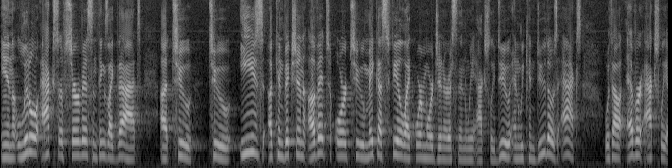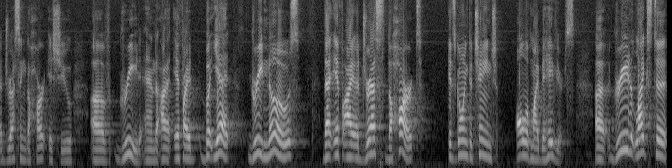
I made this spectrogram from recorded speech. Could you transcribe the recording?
in little acts of service and things like that uh, to to ease a conviction of it or to make us feel like we're more generous than we actually do. And we can do those acts without ever actually addressing the heart issue of greed. And I, if I, but yet, greed knows that if I address the heart, it's going to change all of my behaviors. Uh, greed likes to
